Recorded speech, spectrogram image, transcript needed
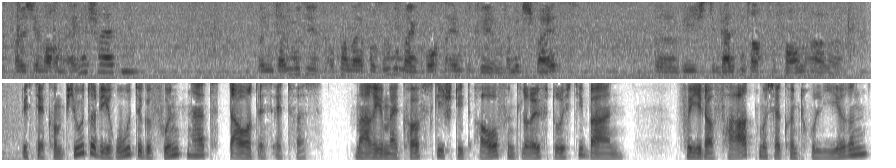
jetzt habe ich den Wagen eingeschalten. Und dann muss ich jetzt erstmal mal versuchen, meinen Kurs einzugeben, damit ich weiß, äh, wie ich den ganzen Tag zu fahren habe. Bis der Computer die Route gefunden hat, dauert es etwas. Mario Malkowski steht auf und läuft durch die Bahn. Vor jeder Fahrt muss er kontrollieren,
